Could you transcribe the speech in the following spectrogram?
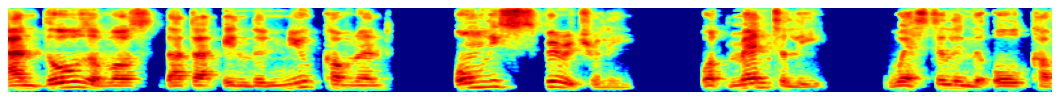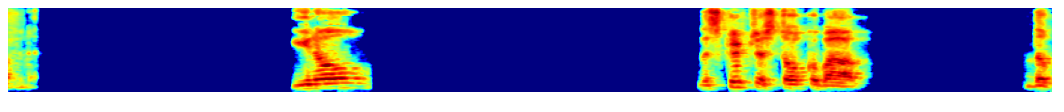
and those of us that are in the new covenant only spiritually, but mentally, we're still in the old covenant. You know, the scriptures talk about the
